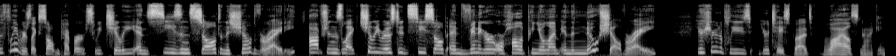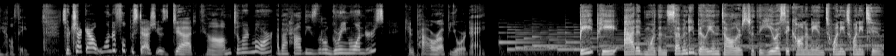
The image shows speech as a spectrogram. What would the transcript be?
with flavors like salt and pepper, sweet chili, and seasoned salt in the shelled variety, options like chili roasted, sea salt, and vinegar or jalapeno lime in the no shell variety, you're sure to please your taste buds while snacking healthy. So check out wonderfulpistachios.com to learn more about how these little green wonders can power up your day. BP added more than $70 billion to the U.S. economy in 2022.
